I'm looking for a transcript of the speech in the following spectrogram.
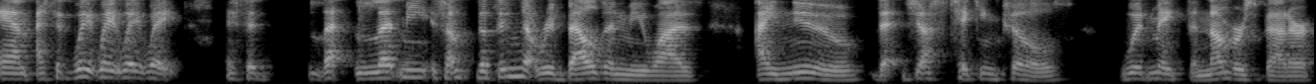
And I said, wait, wait, wait, wait. I said, let let me some the thing that rebelled in me was I knew that just taking pills would make the numbers better,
